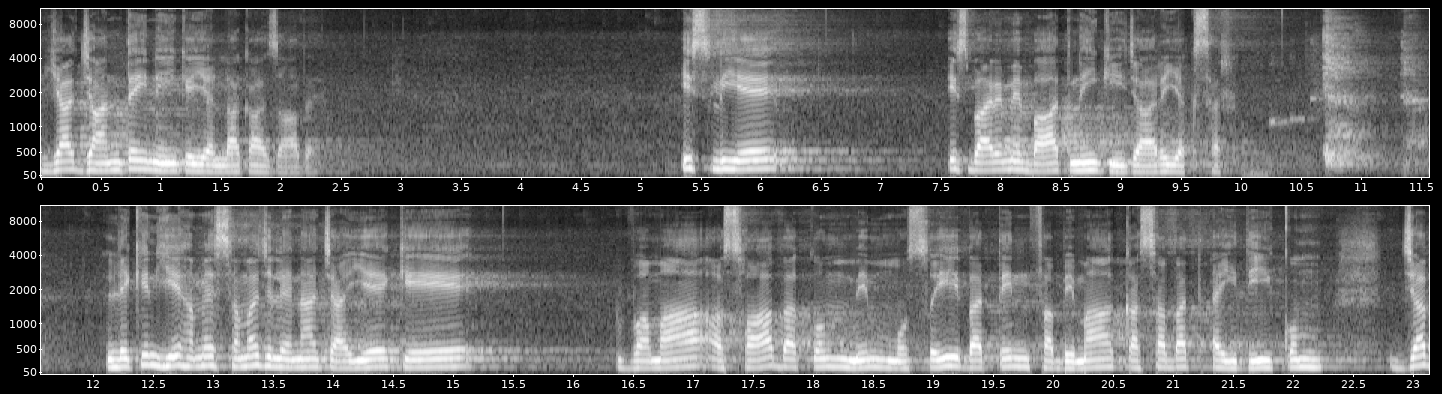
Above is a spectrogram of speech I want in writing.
یا جانتے ہی نہیں کہ یہ اللہ کا عذاب ہے۔ اس لیے اس بارے میں بات نہیں کی جا رہی اکثر۔ لیکن یہ ہمیں سمجھ لینا چاہیے کہ وما اصابکم من مصیبت فبما کسبت ایدیکم جب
